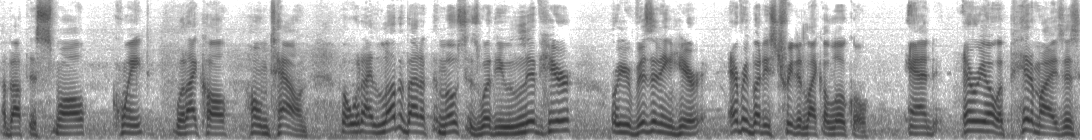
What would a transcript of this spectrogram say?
about this small, quaint, what I call hometown. But what I love about it the most is whether you live here or you're visiting here, everybody's treated like a local. And Aereo epitomizes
